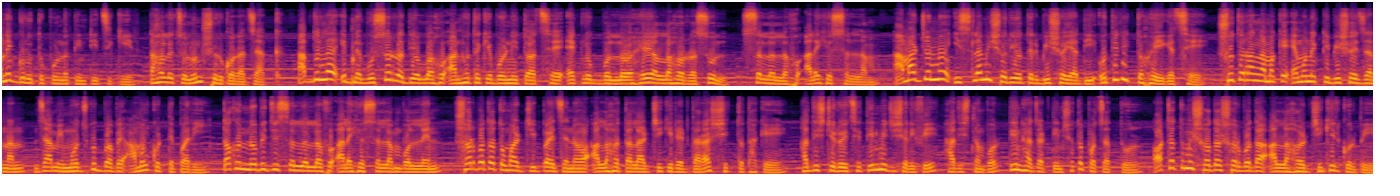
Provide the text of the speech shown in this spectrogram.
অনেক গুরুত্বপূর্ণ তিনটি জিকির। তাহলে চলুন শুরু করা যাক। আব্দুল্লাহ ইবনে বুসর রদিউল্লাহ আনহু থেকে বর্ণিত আছে, এক লোক বলল, হে আল্লাহর রসুল সাল্লাহ আলহ্লাম আমার জন্য ইসলামী শরীয়তের বিষয়াদি অতিরিক্ত হয়ে গেছে। সুতরাং আমাকে এমন একটি বিষয় জানান, যা আমি মজবুতভাবে আমল করতে পারি। তখন নবীজি সাল্লাহ আলহ্লাম বললেন, সর্বদা তোমার জিব্বায় যেন আল্লাহ তালার জিকিরের দ্বারা সিক্ত থাকে। হাদিসটি রয়েছে তিরমিজি শরীফে, হাদিস নম্বর তিন হাজার তিনশত পঁচাত্তর। অর্থাৎ তুমি সদা সর্বদা আল্লাহর জিকির করবে।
